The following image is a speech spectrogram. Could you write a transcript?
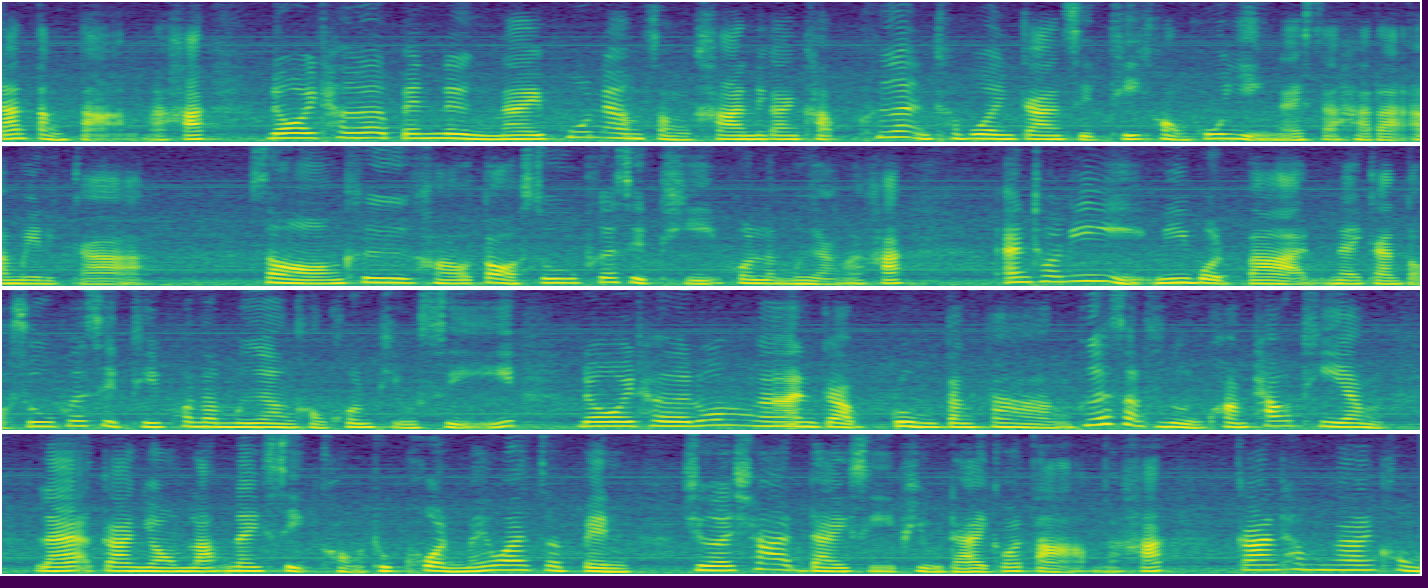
ด้านต่างๆนะคะ โดยเธอเป็นหนึ่งในผู้นำสำคัญในการขับเคลื่อนขบวนการสิทธิของผู้หญิงในสหรัฐอเมริกา 2. คือเขาต่อสู้เพื่อสิทธิพลเมืองนะคะแอนโทนีมีบทบาทในการต่อสู้เพื่อสิทธิพลเมืองของคนผิวสี โดยเธอร่วมงานกับกลุ่มต่างๆ เพื่อสนับสนุนความเท่าเทียม และการยอมรับในสิทธิของทุกคนไม่ว่าจะเป็นเชื้อชาติใดสีผิวใดก็ตามนะคะ การทำงานของ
